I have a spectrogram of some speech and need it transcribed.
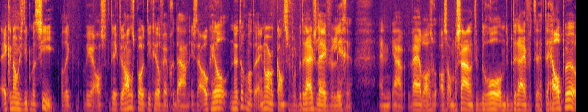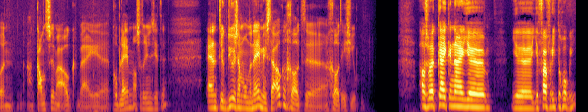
economische diplomatie, wat ik weer als directeur handelspolitiek heel veel heb gedaan, is daar ook heel nuttig, omdat er enorme kansen voor het bedrijfsleven liggen. En ja, wij hebben als, als ambassade natuurlijk de rol om die bedrijven te, te helpen en, aan kansen, maar ook bij uh, problemen als ze erin zitten. En natuurlijk duurzaam ondernemen is daar ook een groot, uh, een groot issue. Als we kijken naar je, je, je favoriete hobby,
